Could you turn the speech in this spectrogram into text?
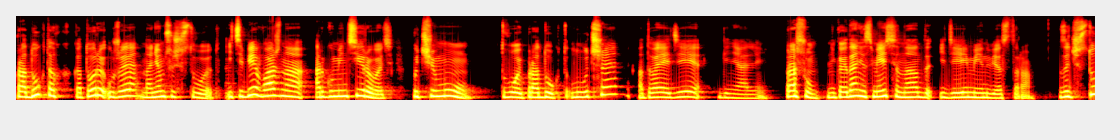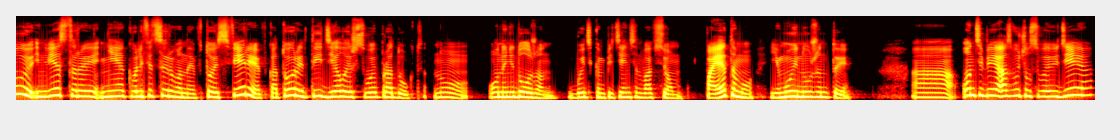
продуктах, которые уже на нем существуют. И тебе важно аргументировать, почему твой продукт лучше, а твоя идея гениальней. Прошу, никогда не смейся над идеями инвестора. Зачастую инвесторы не квалифицированы в той сфере, в которой ты делаешь свой продукт. Ну, он и не должен быть компетентен во всем. Поэтому ему и нужен ты. А, он тебе озвучил свою идею,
